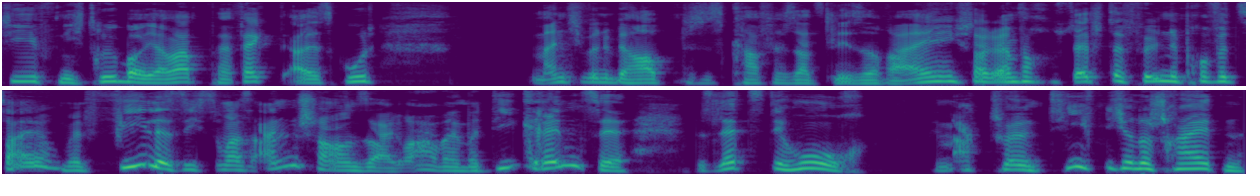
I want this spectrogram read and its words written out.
tief, nicht drüber, ja, perfekt, alles gut. Manche würden behaupten, das ist Kaffeesatzleserei. Ich sage einfach selbsterfüllende Prophezeiung. Wenn viele sich sowas anschauen und sagen, oh, wenn wir die Grenze, das letzte Hoch, im aktuellen Tief nicht unterschreiten,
